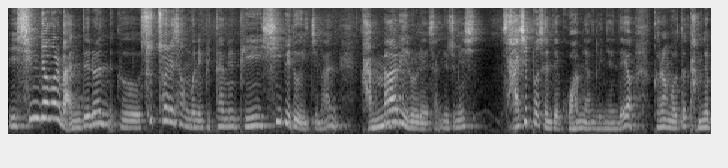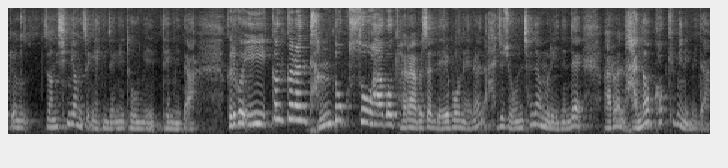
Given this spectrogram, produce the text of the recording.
이 신경을 만드는 그 수초의 성분인 비타민 B12도 있지만 감마리놀렌산 요즘엔 40%의 고함량도 있는데요. 그런 것도 당뇨병성 신경증에 굉장히 도움이 됩니다. 그리고 이 끈끈한 당독소하고 결합해서 내보내는 아주 좋은 천연물이 있는데 바로 나노커큐민입니다.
